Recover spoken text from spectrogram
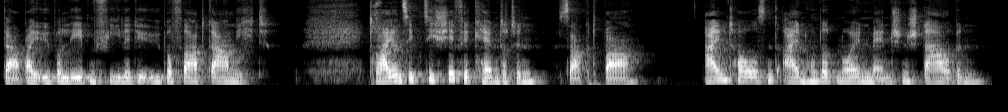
Dabei überleben viele die Überfahrt gar nicht. 73 Schiffe kenterten, sagt Barr. 1109 Menschen starben.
